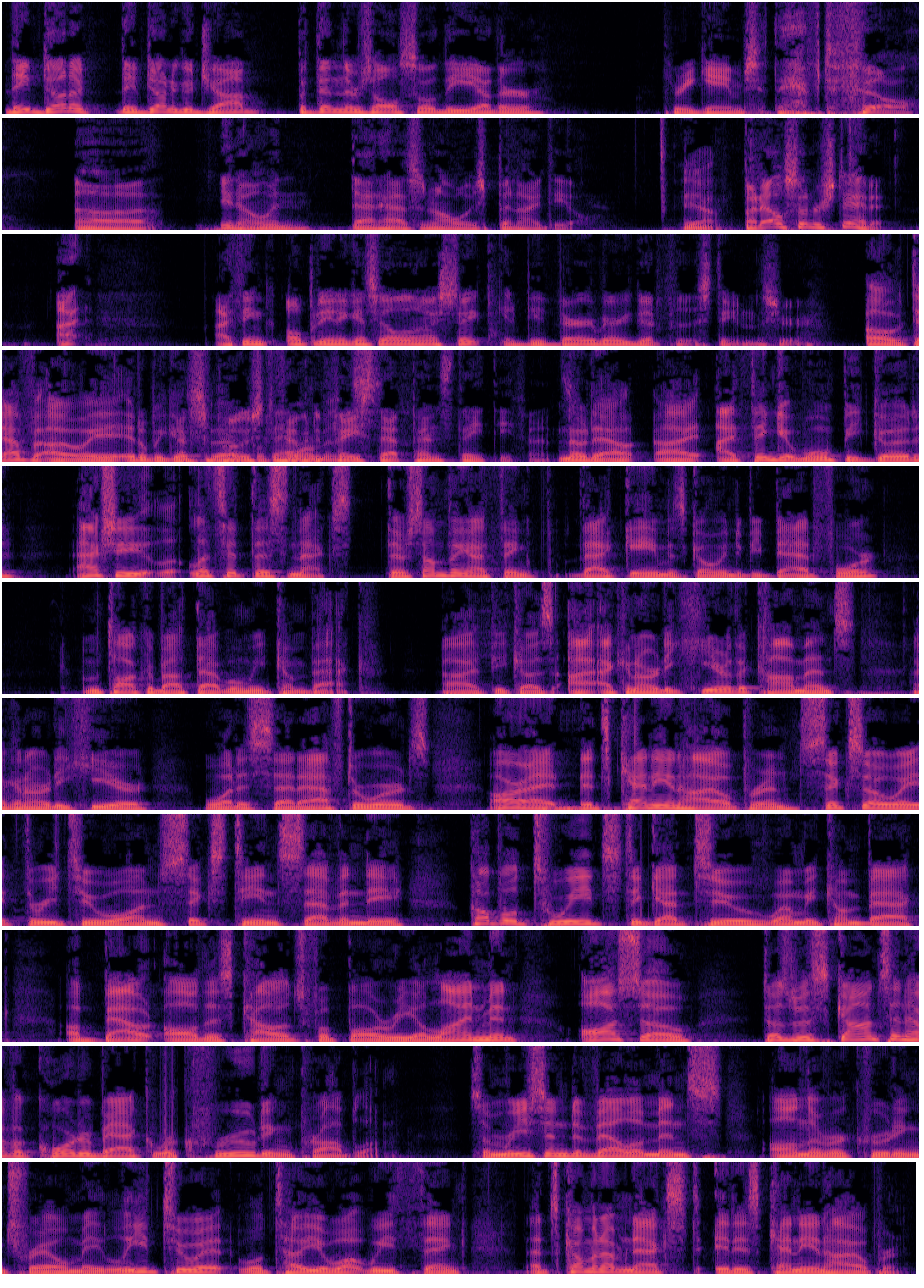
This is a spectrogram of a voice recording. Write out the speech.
they've done a they've done a good job. But then there's also the other three games that they have to fill, uh, you know, and that hasn't always been ideal. Yeah, but I also understand it. I I think opening against Illinois State can be very very good for this team this year. Oh, definitely. Oh, it'll be good As for opposed to having to face that Penn State defense. No doubt. I, I think it won't be good. Actually, let's hit this next. There's something I think that game is going to be bad for. I'm going to talk about that when we come back uh, because I, I can already hear the comments. I can already hear what is said afterwards. All right, it's Kenny and Heilprin, 608 321 1670. Couple tweets to get to when we come back about all this college football realignment. Also, does Wisconsin have a quarterback recruiting problem? Some recent developments on the recruiting trail may lead to it. We'll tell you what we think. That's coming up next. It is Kenny and Heilprin.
